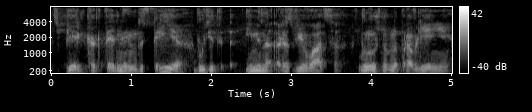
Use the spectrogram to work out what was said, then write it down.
Теперь коктейльная индустрия будет именно развиваться в нужном направлении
